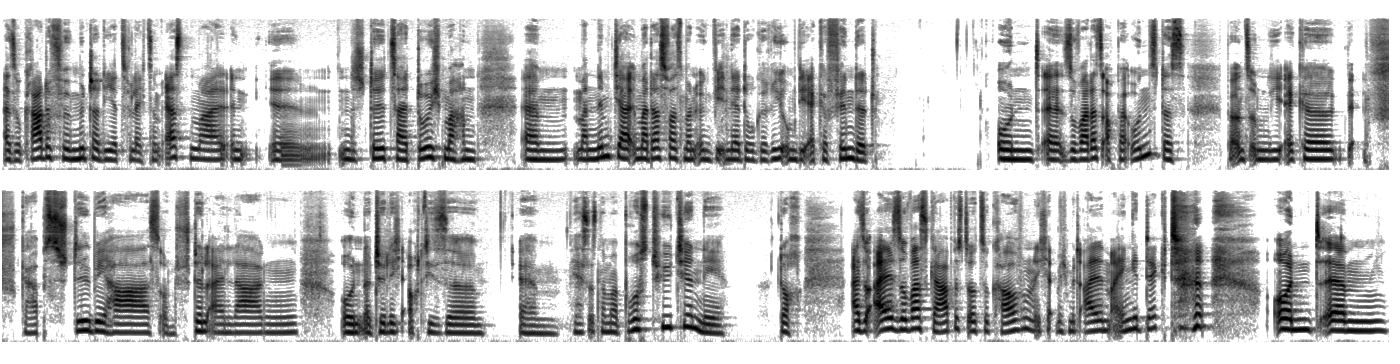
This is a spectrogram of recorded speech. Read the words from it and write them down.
also gerade für Mütter, die jetzt vielleicht zum ersten Mal in, in eine Stillzeit durchmachen, ähm, man nimmt ja immer das, was man irgendwie in der Drogerie um die Ecke findet. Und äh, so war das auch bei uns, dass bei uns um die Ecke gab es Still-BHs und Stilleinlagen und natürlich auch diese, ähm, wie heißt das nochmal, Brusthütchen? Nee, doch. Also all sowas gab es dort zu kaufen. Ich habe mich mit allem eingedeckt. Und ähm,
